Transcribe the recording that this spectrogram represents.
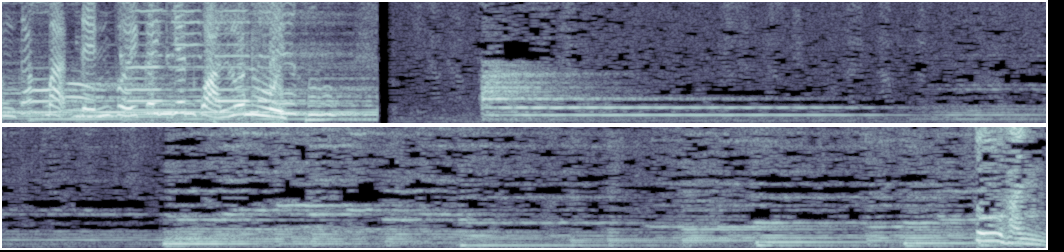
mừng các bạn đến với kênh Nhân Quả Luân Hồi. Tu hành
